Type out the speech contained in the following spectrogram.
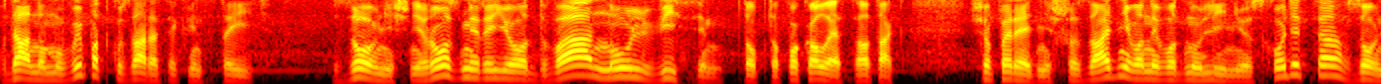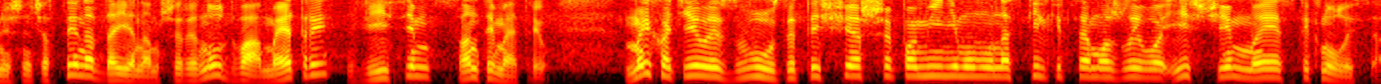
в даному випадку, зараз як він стоїть, зовнішні розміри його 2,08, тобто по колеса, отак. Що передні, що задні, вони в одну лінію сходяться. Зовнішня частина дає нам ширину 2 метри 8 сантиметрів. Ми хотіли звузити ще ж по мінімуму, наскільки це можливо, і з чим ми стикнулися.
